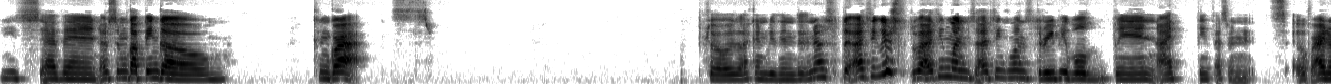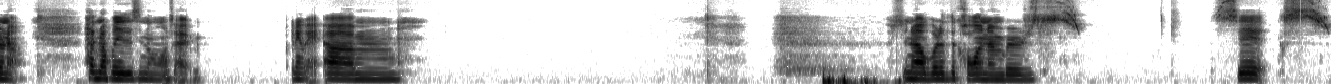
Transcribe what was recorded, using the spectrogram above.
Need seven. Oh, someone got bingo. Congrats. So is that gonna be the end? No, I think there's. I think once. I think once three people win, I think that's when it's over. I don't know. Have not played this in a long time. Anyway, um. So now, what are the call numbers? Six,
